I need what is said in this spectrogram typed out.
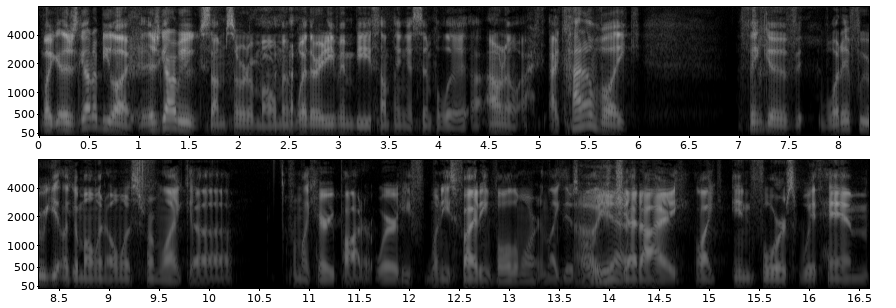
like there's got to be like there's got to be some sort of moment whether it even be something as simple as i I don't know I, I kind of like think of what if we would get like a moment almost from like uh from like harry potter where he when he's fighting voldemort and like there's all Oh, these yeah. jedi like in force with him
